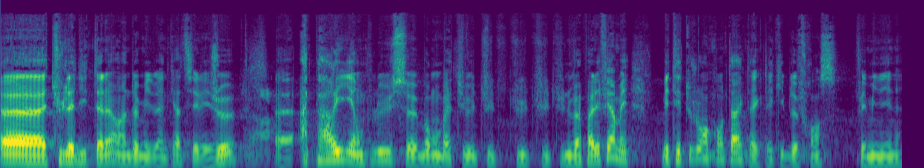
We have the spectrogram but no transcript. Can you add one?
Euh, tu l'as dit tout à l'heure, hein, 2024, c'est les Jeux. Ah. Euh, à Paris, en plus, bon, bah, tu, tu, tu, tu, ne vas pas les faire, mais, mais tu es toujours en contact avec l'équipe de France féminine?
